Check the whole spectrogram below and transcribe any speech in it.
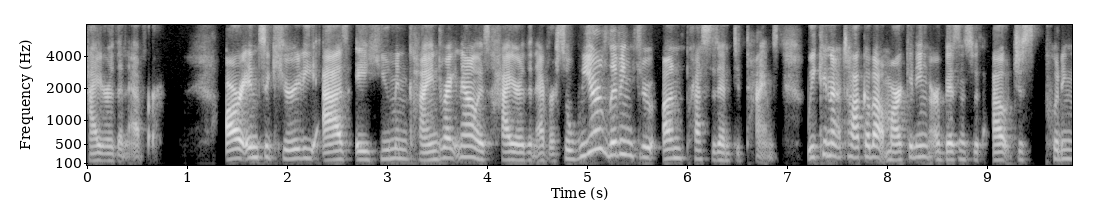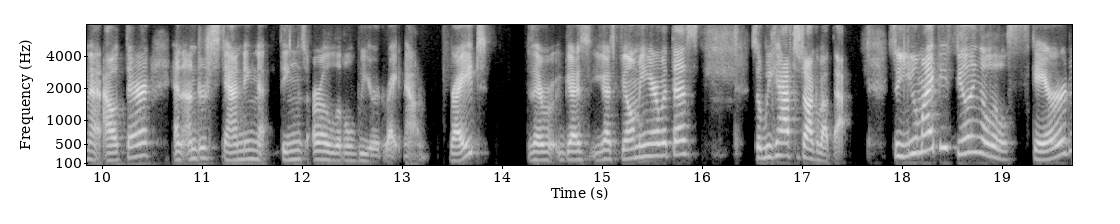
higher than ever our insecurity as a humankind right now is higher than ever. So we are living through unprecedented times. We cannot talk about marketing or business without just putting that out there and understanding that things are a little weird right now, right? There, you guys, you guys feel me here with this? So we have to talk about that. So you might be feeling a little scared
